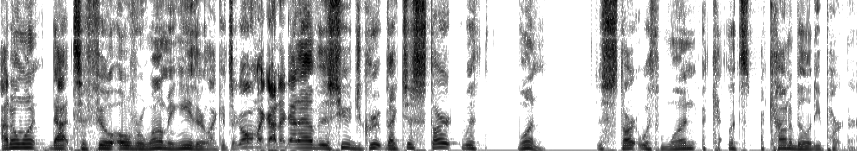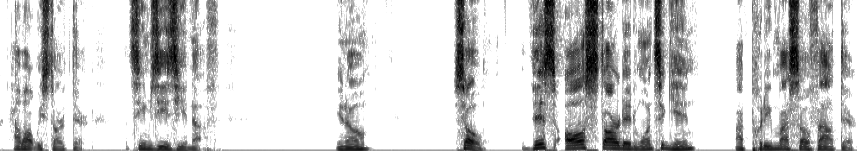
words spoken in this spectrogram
I don't want that to feel overwhelming either. Like it's like, oh my God, I gotta have this huge group. Like just start with one. Just start with one let's accountability partner. How about we start there? That seems easy enough. You know? So, this all started once again by putting myself out there,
